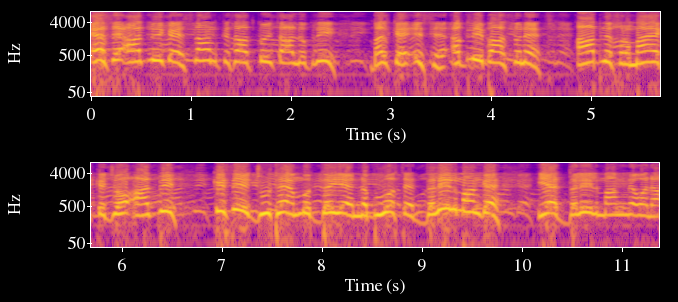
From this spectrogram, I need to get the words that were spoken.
ایسے آدمی کے اسلام کے ساتھ کوئی تعلق نہیں۔ بلکہ اس سے اگلی بات سنے آپ نے فرمایا کہ جو آدمی کسی جھوٹے مدعی نبوت سے دلیل مانگے، یہ دلیل مانگنے والا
